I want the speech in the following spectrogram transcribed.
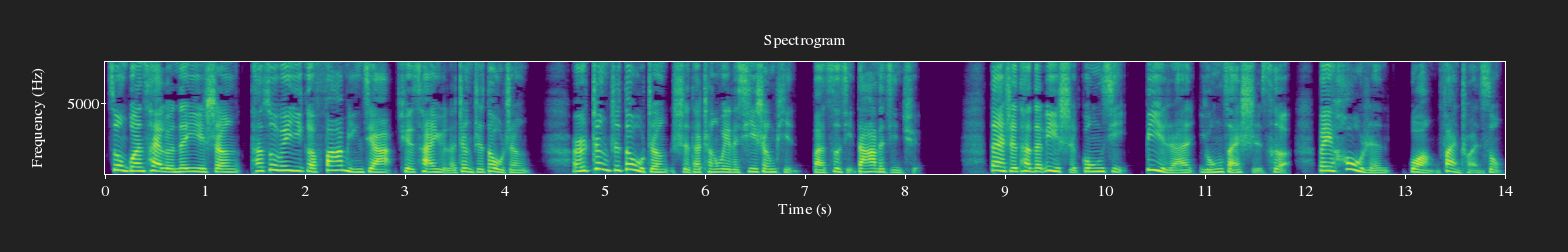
纵观蔡伦的一生，他作为一个发明家，却参与了政治斗争，而政治斗争使他成为了牺牲品，把自己搭了进去。但是他的历史功绩必然永载史册，被后人广泛传颂。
